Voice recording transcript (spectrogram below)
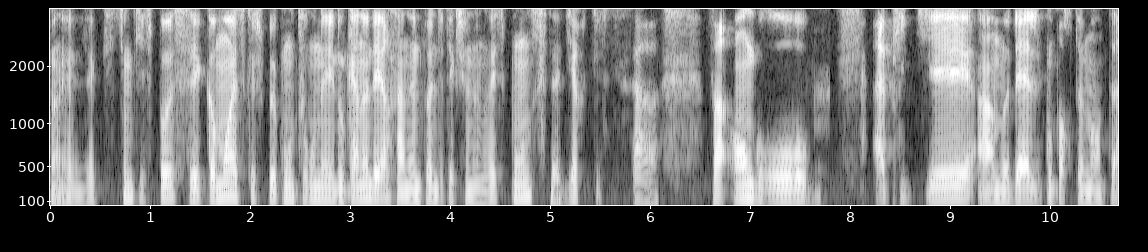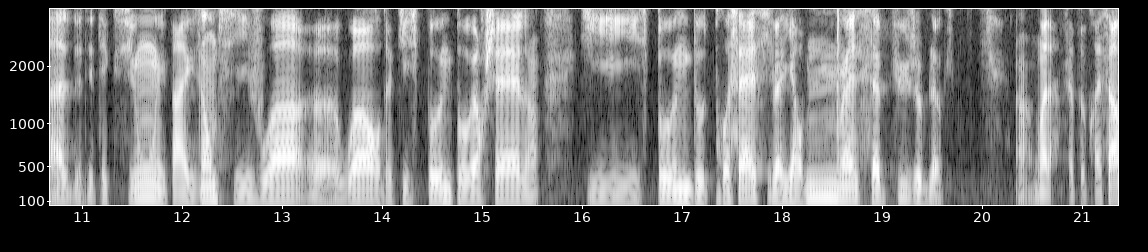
la question qui se pose, c'est comment est-ce que je peux contourner? Donc un EDR, c'est un endpoint detection and response, c'est-à-dire que ça va en gros appliquer un modèle comportemental de détection. Et par exemple, s'il voit euh, Word qui spawn PowerShell, qui spawn d'autres process, il va dire hmm, ouais, ça pue, je bloque. Hein, voilà, c'est à peu près ça.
